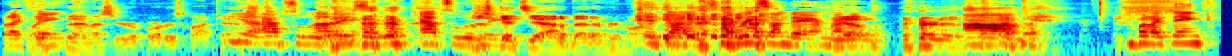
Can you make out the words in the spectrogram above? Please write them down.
But I like think the MSU Reporters podcast. Yeah. absolutely, absolutely, just gets you out of bed every morning. It does. Every Sunday, I'm ready. Yep, there it is. Um, but I think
